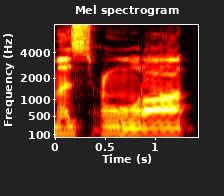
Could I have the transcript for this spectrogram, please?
مَّسْحُورًا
